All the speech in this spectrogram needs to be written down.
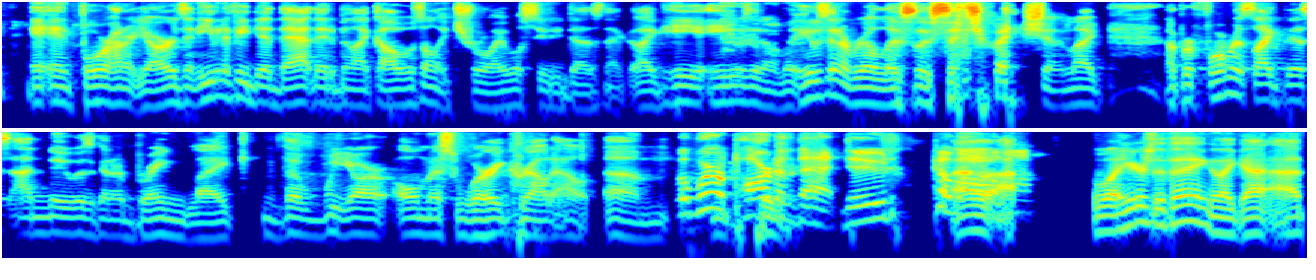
and 400 yards. And even if he did that, they'd have been like, "Oh, it was only Troy. We'll see what he does next." Like he he was in a he was in a real lose lose situation. Like a performance like this, I knew was going to bring like the we are almost worried crowd out. Um, But we're a part of that, dude. Come I- on. I- well, here's the thing. Like I, I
